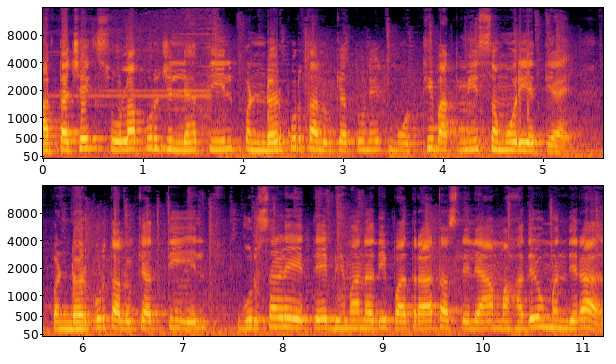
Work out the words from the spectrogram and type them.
आत्ताचे एक सोलापूर जिल्ह्यातील पंढरपूर तालुक्यातून एक मोठी बातमी समोर येते आहे. पंढरपूर तालुक्यातील गुरसाळे येथे भीमा नदी पात्रात असलेल्या महादेव मंदिरात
